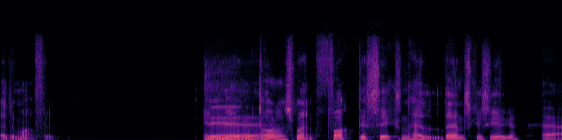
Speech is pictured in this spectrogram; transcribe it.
Ja, det er meget fedt. En Det- million dollars, mand. Fuck, det er 6,5 danske cirka. Ja.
